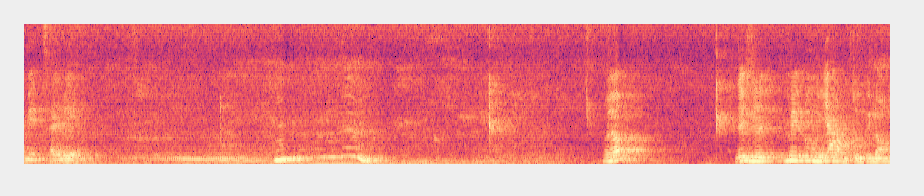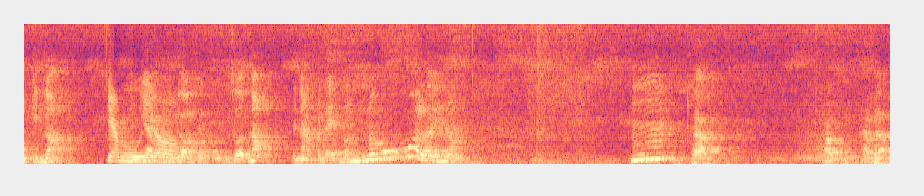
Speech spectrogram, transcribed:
เม็ดใส่เลยอืมเดี๋ยวเดี๋ยวจะเมนูย่างจูพี่น้องกินเนาะยำหมูยยำหอมูยอจะปรุงสดเนาะเป็นน้ำปลาแดกนัวๆเลยเนาะอืมครับ ครับครับแล้ว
